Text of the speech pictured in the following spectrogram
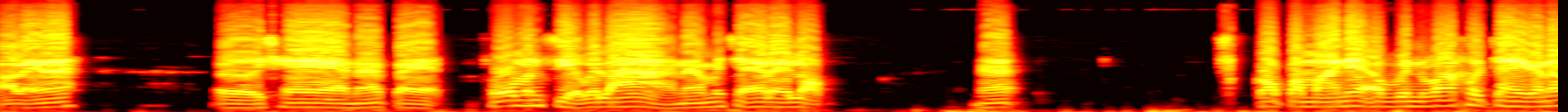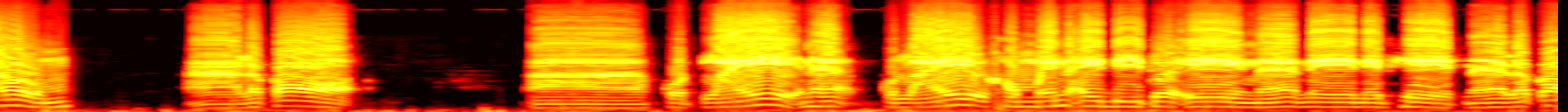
อะไรนะ เออแชร์นะ แต่เพราะมันเสียเวลานะ ไม่ใช่อะไรหรอก นะ ก็ประมาณนี้เอาเป็นว่าเข้าใจกันนะผม อ่า แล้วก็ อ่า กดไลค์นะฮะ กดไลค์คอมเมนต์ไอดีตัวเองนะ ในในเพจนะ แล้วก็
